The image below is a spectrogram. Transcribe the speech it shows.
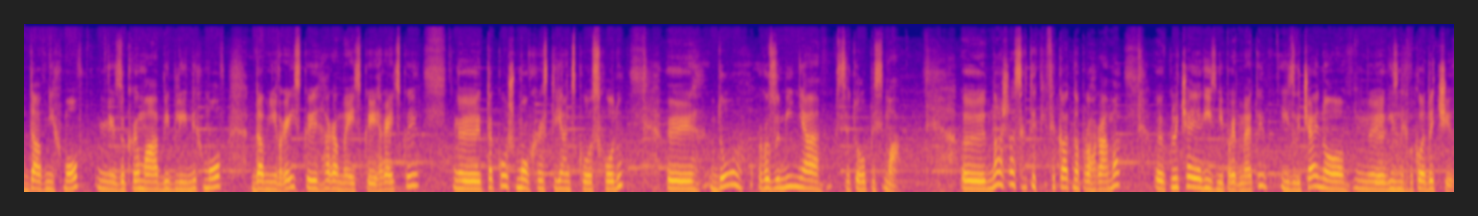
давніх мов, зокрема біблійних мов, давньєврейської, арамейської, грецької, також мов християнського сходу, до розуміння святого письма. Е, Наша сертифікатна програма е, включає різні предмети і, звичайно, різних викладачів.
